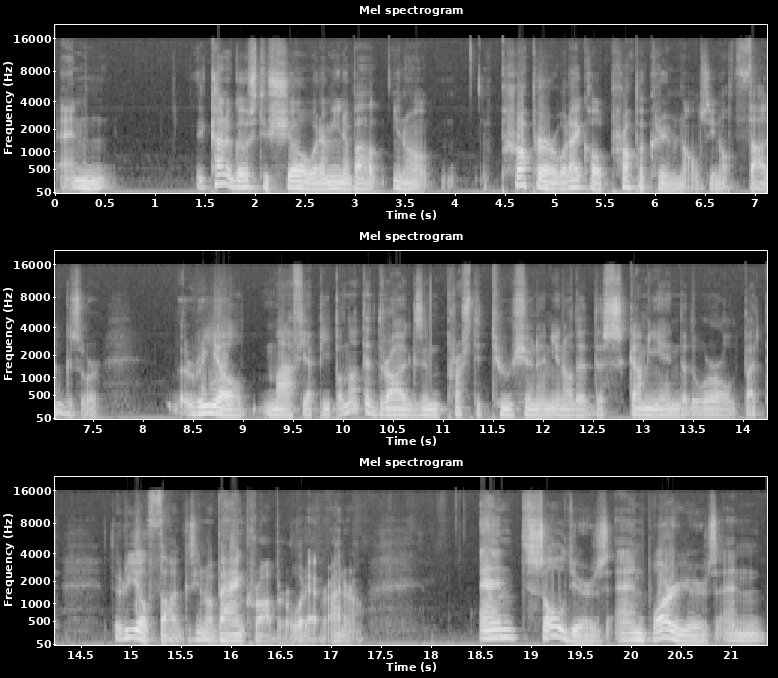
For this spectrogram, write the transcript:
And it kind of goes to show what I mean about, you know, proper, what I call proper criminals, you know, thugs or real mafia people, not the drugs and prostitution and, you know, the, the scummy end of the world, but the real thugs, you know, bank robber or whatever, I don't know. And soldiers and warriors and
